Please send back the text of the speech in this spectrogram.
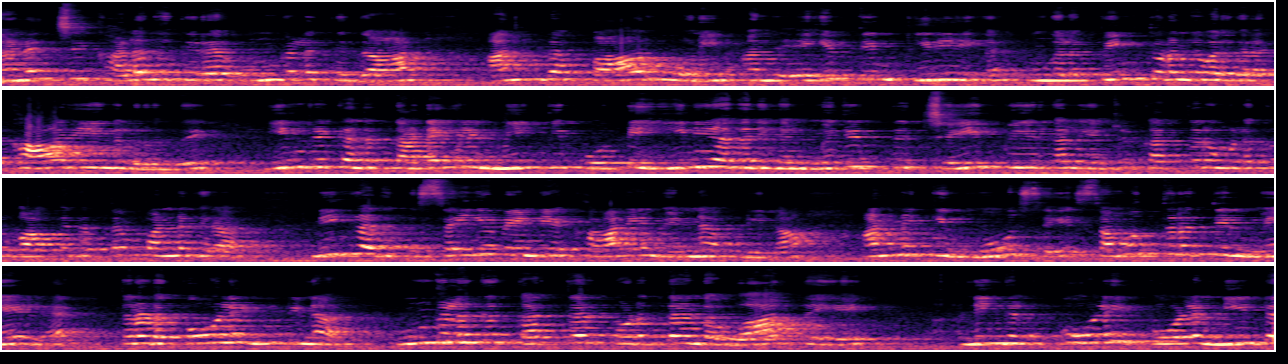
நினைச்சு கலங்குகிற உங்களுக்கு தான் அந்த பார்வோனின் அந்த எகிப்தின் கிரியைகள் உங்களை பின்தொடர்ந்து வருகிற காரியங்கள் இருந்து இன்றைக்கு அந்த தடைகளை நீக்கி போட்டு இனி அதை நீங்கள் மிதித்து ஜெயிப்பீர்கள் என்று கர்த்தர் உங்களுக்கு வாக்குத்தத்தம் பண்ணுகிறார். நீங்க அதுக்கு செய்ய வேண்டிய காரியம் என்ன அப்படின்னா அன்னைக்கு மோசே சமுத்திரத்தின் மேல் தன்னோட கோலை நீட்டினார். உங்களுக்கு கத்தர் கொடுத்த அந்த வார்த்தையை நீங்கள் கோலை போல நீட்ட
